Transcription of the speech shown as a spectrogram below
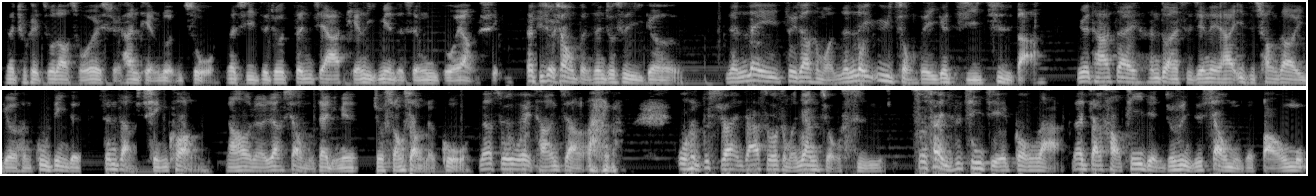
那就可以做到所谓水旱田轮作。那其实这就增加田里面的生物多样性。那啤酒酵母本身就是一个人类，这叫什么？人类育种的一个极致吧。因为它在很短的时间内，它一直创造一个很固定的生长情况，然后呢，让酵母在里面就爽爽的过。那所以我也常常讲，我很不喜欢人家说什么酿酒师，说出来你是清洁工啦。那讲好听一点，就是你是酵母的保姆，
